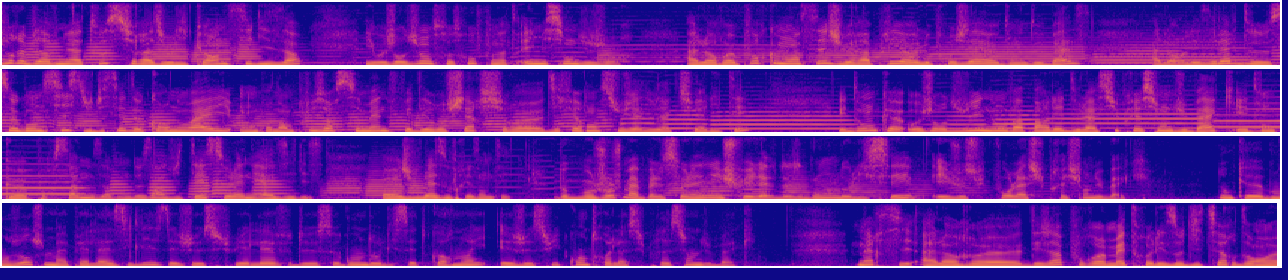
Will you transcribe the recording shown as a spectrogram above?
bonjour et bienvenue à tous sur Radio Licorne, c'est Lisa et aujourd'hui on se retrouve pour notre émission du jour. Alors euh, pour commencer, je vais rappeler euh, le projet euh, donc de base. Alors les élèves de seconde 6 du lycée de Cornouailles ont pendant plusieurs semaines fait des recherches sur différents sujets de l'actualité. Et donc aujourd'hui, nous on va parler de la suppression du bac et donc pour ça, nous avons deux invités, Solène et Azilis. je vous laisse vous présenter. Donc bonjour, je m'appelle Solène et je suis élève de seconde au lycée et je suis pour la suppression du bac. Donc euh, bonjour, je m'appelle Azilise et je suis élève de seconde au lycée de Cornouailles et je suis contre la suppression du bac. Merci. Alors euh, déjà pour euh, mettre les auditeurs dans,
